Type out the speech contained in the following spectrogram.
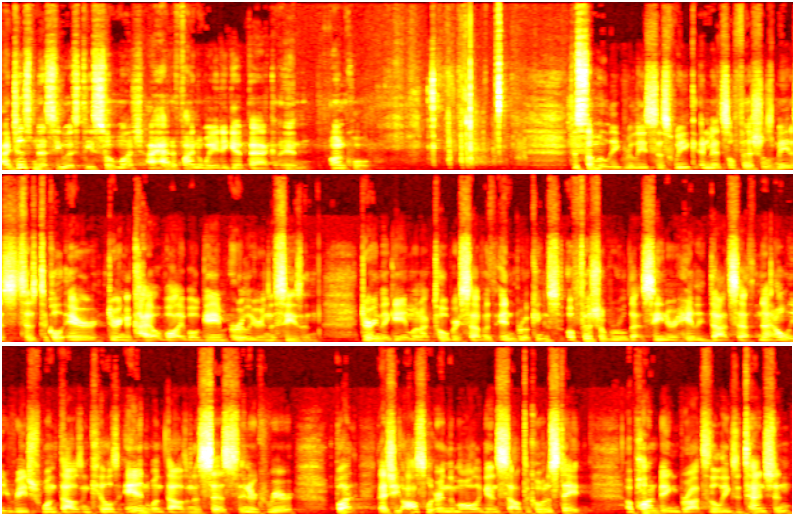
I just miss USD so much, I had to find a way to get back in, unquote. The Summit League release this week admits officials made a statistical error during a Coyote volleyball game earlier in the season. During the game on October 7th in Brookings, official ruled that senior Haley Dotseth not only reached 1,000 kills and 1,000 assists in her career, but that she also earned them all against South Dakota State. Upon being brought to the league's attention,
